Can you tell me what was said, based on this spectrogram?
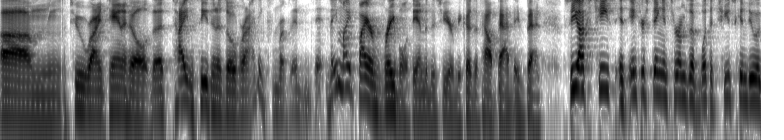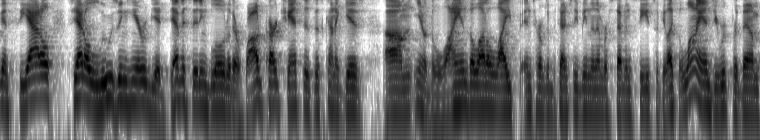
um, to Ryan Tannehill. The Titans season is over. I think they might fire Vrabel at the end of this year because of how bad they've been. Seahawks Chiefs is interesting in terms of what the Chiefs can do against Seattle. Seattle losing here would be a devastating blow to their wild card chances. This kind of gives um, you know the Lions a lot of life in terms of potentially being the number seven seed. So if you like the Lions, you root for them.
